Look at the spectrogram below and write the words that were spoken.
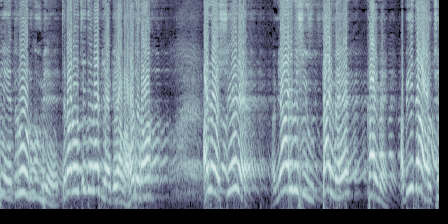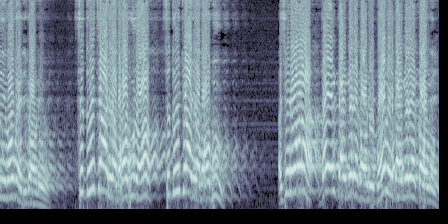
ဖြစ်ရင်သူတို့တစ်ခုဖြစ်ရင်ကျွန်တော်တို့ချင်းချင်းပဲပြန်ကြရမှာဟုတ်တယ်နော်အဲ့တော့ရှင်းတယ်အများကြီးမရှိဘူးတိုက်မယ်ခိုက်မယ်အပိဓာအောင်ခြေမုံးမယ်ဒီကောင်လေးကိုစစ်သွေးကြတယ်မဟုတ်ဘူးတော့စစ်သွေးကြတယ်မဟုတ်ဘူးအရှင်တော်ကလက်အိတ်ကင်ခဲ့တဲ့ကောင်လေးဘောပင်ကင်ခဲ့တဲ့ကောင်လေး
